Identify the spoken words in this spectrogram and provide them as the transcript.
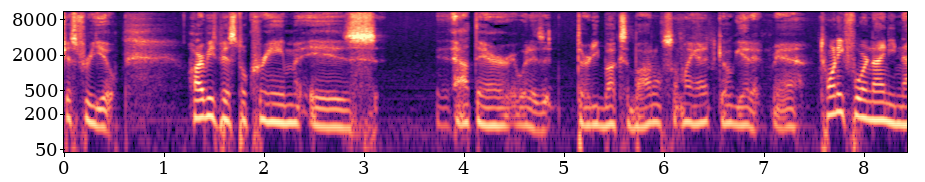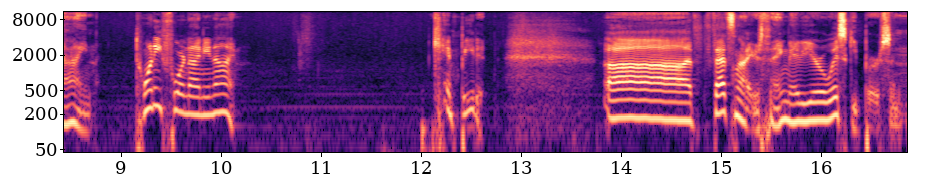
just for you. Harvey's Pistol Cream is out there. What is it? Thirty bucks a bottle, something like that. Go get it. Yeah, twenty four ninety nine. Twenty four ninety nine. Can't beat it. Uh, if that's not your thing, maybe you're a whiskey person.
